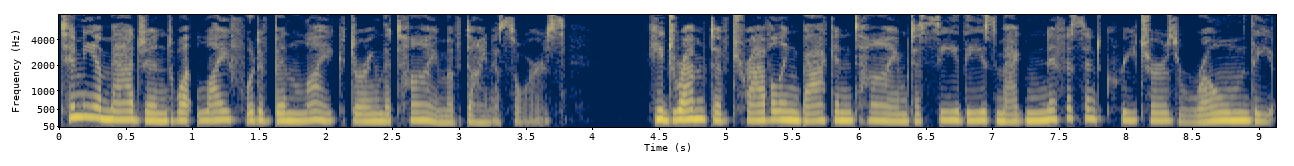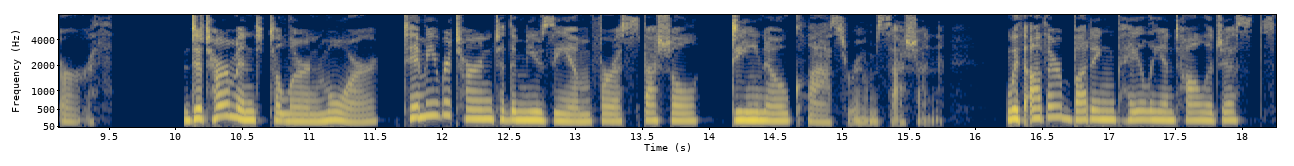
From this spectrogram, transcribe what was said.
Timmy imagined what life would have been like during the time of dinosaurs. He dreamt of traveling back in time to see these magnificent creatures roam the earth. Determined to learn more, Timmy returned to the museum for a special Dino classroom session. With other budding paleontologists,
